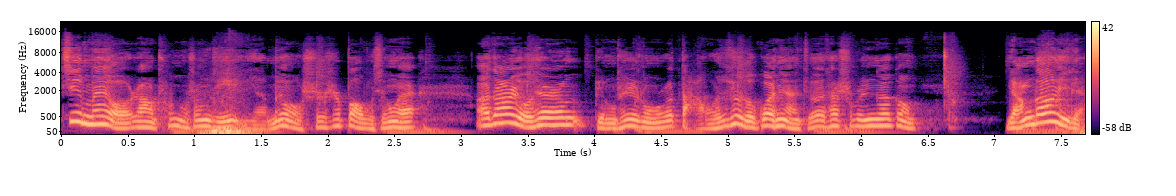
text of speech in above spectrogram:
既没有让冲突升级，也没有实施报复行为啊。当然，有些人秉持一种说打回去的观念，觉得他是不是应该更阳刚一点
